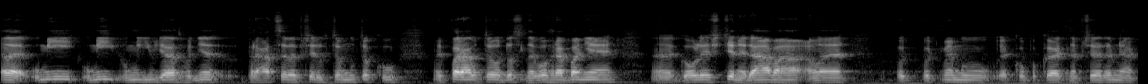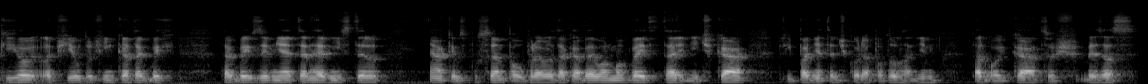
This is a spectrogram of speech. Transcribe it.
hele, umí, umí, umí udělat hodně práce vepředu v tom útoku, vypadá to dost nevohrabaně, eh, gól ještě nedává, ale pojď, pojďme mu, jako pokud nepřijedeme nějakého lepšího útočníka, tak bych, tak bych zimně ten herní styl nějakým způsobem poupravil, tak aby on mohl být ta jednička, případně ten Škoda potom za ním ta dvojka, což by zas,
